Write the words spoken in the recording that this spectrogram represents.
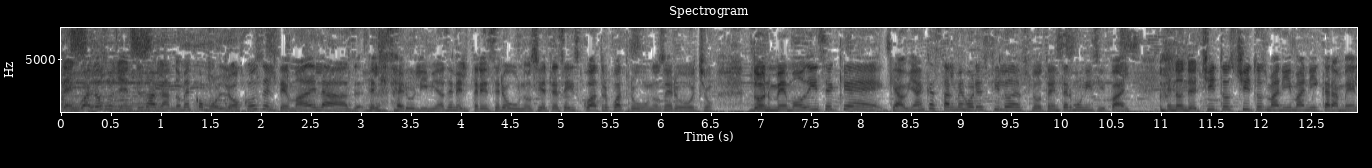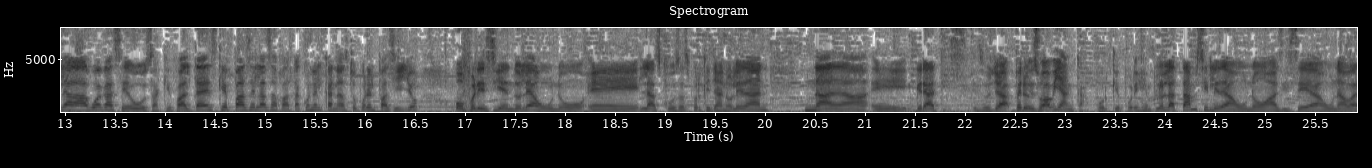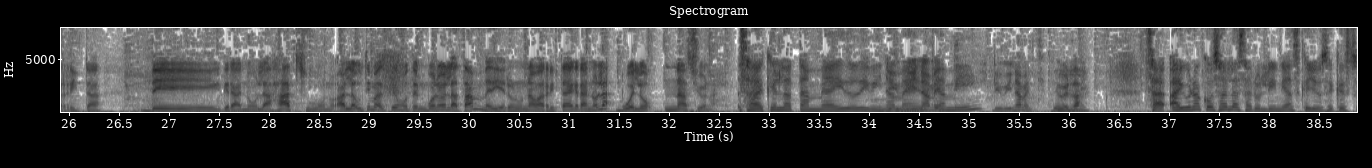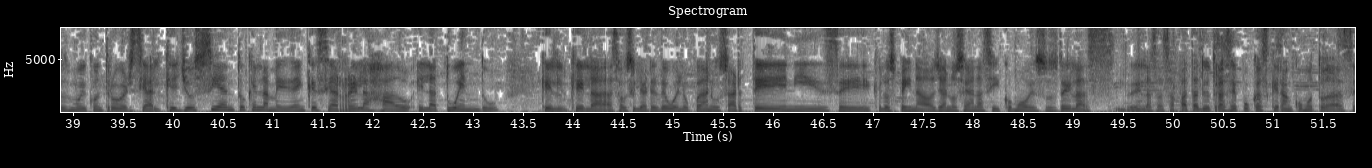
Tengo a los oyentes hablándome como locos del tema de las, de las aerolíneas en el 301-764-4108. Don Memo dice que, que Avianca está el mejor estilo de flota intermunicipal, en donde chitos, chitos, maní, maní, caramela, agua gaseosa, que falta es que pase la zafata con el canasto por el pasillo, ofreciéndole a uno eh, las cosas porque ya no le dan nada eh, gratis. Eso ya, pero eso Avianca, porque por ejemplo la TAM sí le da uno, así sea, una barrita de granola Hatsu. A la última vez que monté en vuelo de Latam me dieron una barrita de granola, vuelo nacional. ¿Sabe que en Latam me ha ido divinamente, a mí? Divinamente, de verdad. O sea, hay una cosa de las aerolíneas que yo sé que esto es muy controversial, que yo siento que en la medida en que se ha relajado el atuendo, que, que las auxiliares de vuelo puedan usar tenis, eh, que los peinados ya no sean así como esos de las de las azafatas de otras épocas que eran como todas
